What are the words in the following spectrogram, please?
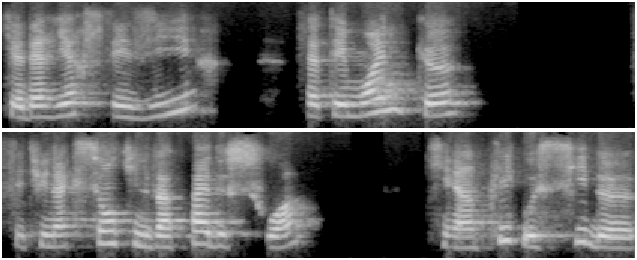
qui est derrière saisir, ça témoigne que c'est une action qui ne va pas de soi, qui implique aussi de,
